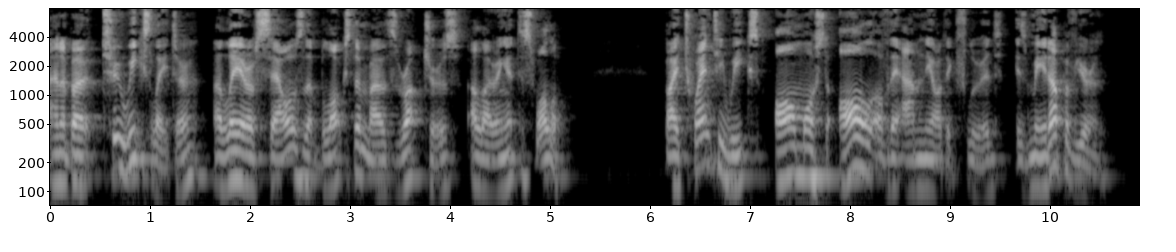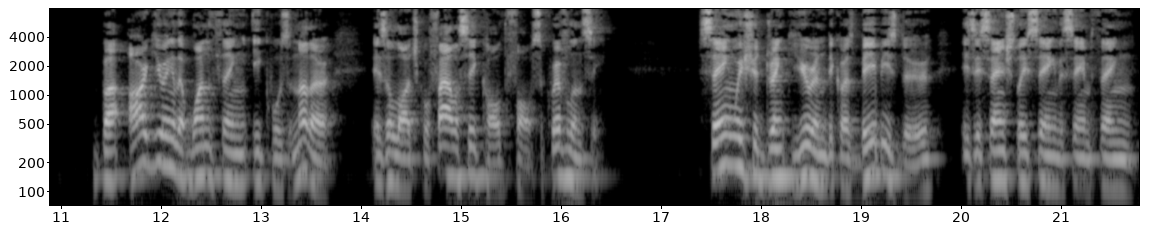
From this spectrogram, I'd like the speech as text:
and about two weeks later, a layer of cells that blocks their mouths ruptures, allowing it to swallow. By 20 weeks, almost all of the amniotic fluid is made up of urine. But arguing that one thing equals another is a logical fallacy called false equivalency. Saying we should drink urine because babies do is essentially saying the same thing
